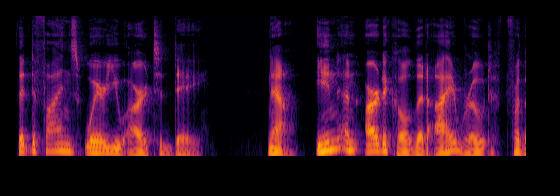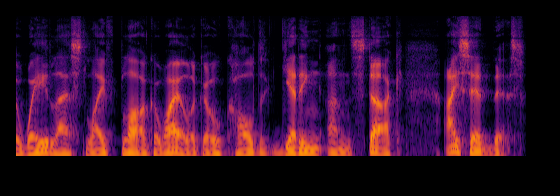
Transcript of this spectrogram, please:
that defines where you are today. Now, in an article that I wrote for the Way Less Life blog a while ago called Getting Unstuck, I said this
